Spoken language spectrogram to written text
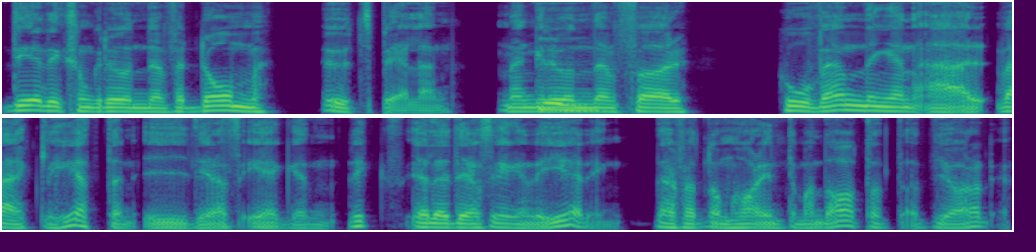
det är liksom grunden för de utspelen. Men grunden för kovändningen är verkligheten i deras egen, riks- eller deras egen regering. Därför att de har inte mandat att, att göra det.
